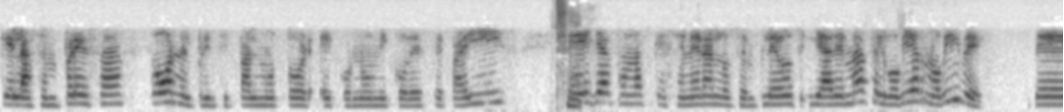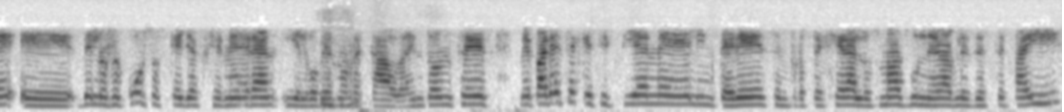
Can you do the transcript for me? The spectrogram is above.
que las empresas son el principal motor económico de este país. Ellas son las que generan los empleos y además el gobierno vive de, eh, de los recursos que ellas generan y el gobierno recauda. Entonces, me parece que si tiene el interés en proteger a los más vulnerables de este país,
